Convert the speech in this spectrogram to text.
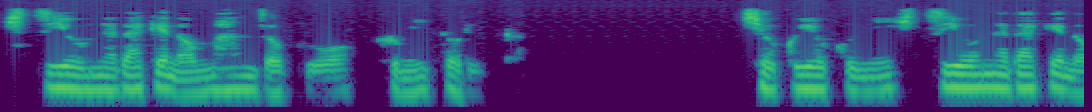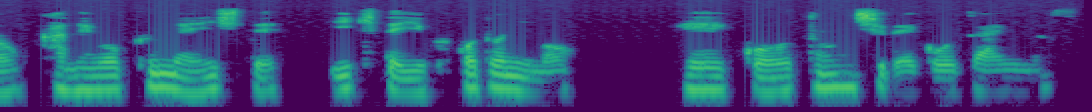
必要なだけの満足を汲み取りか、食欲に必要なだけの金を工面して生きてゆくことにも平行頓種でございます。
